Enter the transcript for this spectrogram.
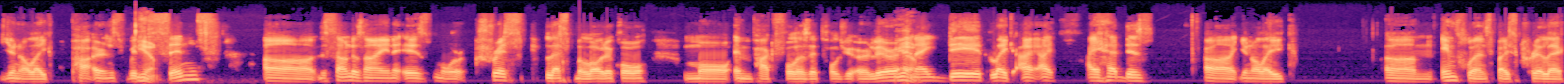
you know like patterns with Yeah. synths. Uh, the sound design is more crisp, less melodical, more impactful, as I told you earlier. Yeah. And I did like I I, I had this uh, you know like um, influenced by Skrillex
